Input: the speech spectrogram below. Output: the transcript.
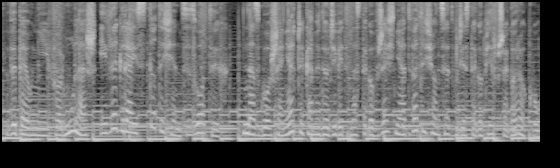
wypełnij formularz i wygraj 100 tysięcy złotych. Na zgłoszenia czekamy do 19 września 2021 roku.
